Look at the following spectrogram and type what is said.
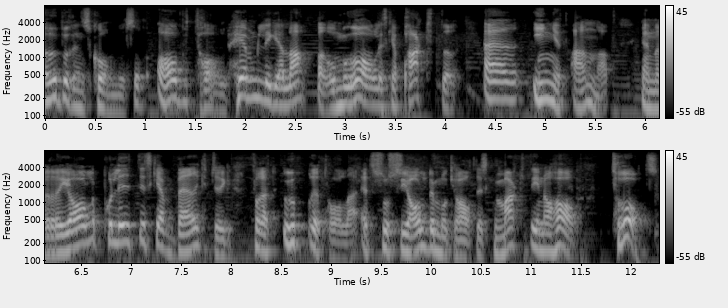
överenskommelser, avtal, hemliga lappar och moraliska pakter är inget annat än realpolitiska verktyg för att upprätthålla ett socialdemokratiskt maktinnehav trots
